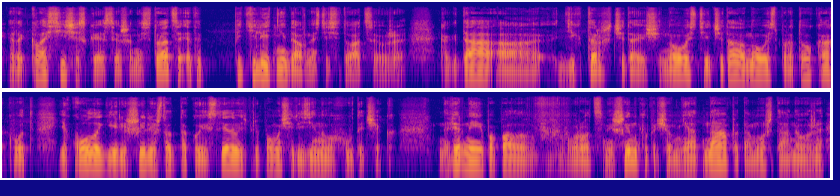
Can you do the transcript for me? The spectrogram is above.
Это классическая совершенно ситуация. Это пятилетней давности ситуация уже, когда э, диктор, читающий новости, читала новость про то, как вот экологи решили что-то такое исследовать при помощи резиновых уточек. Наверное, ей попала в рот смешинка, причем не одна, потому что она уже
